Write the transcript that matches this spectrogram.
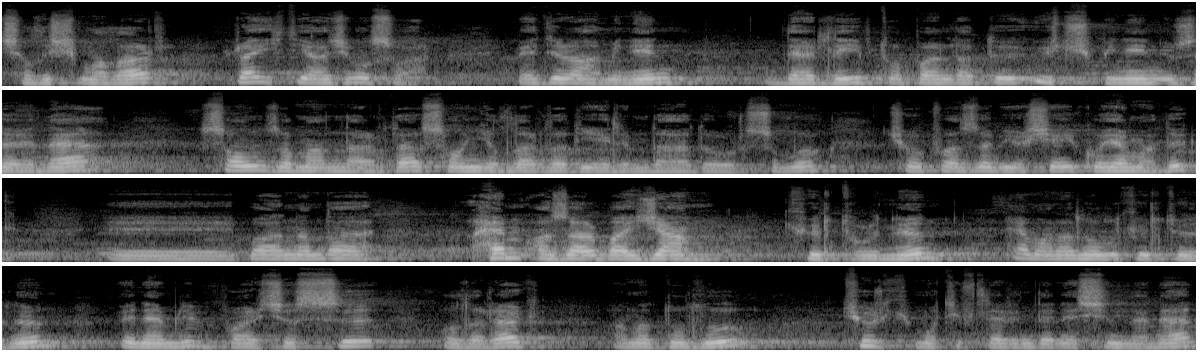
çalışmalara ihtiyacımız var. Bedir Amin'in derleyip toparladığı 3000'in üzerine son zamanlarda, son yıllarda diyelim daha doğrusu mu, çok fazla bir şey koyamadık. Ee, bu anlamda hem Azerbaycan kültürünün hem Anadolu kültürünün önemli bir parçası olarak Anadolu Türk motiflerinden esinlenen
